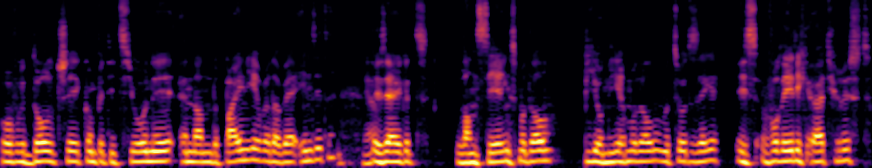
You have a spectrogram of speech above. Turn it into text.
over Dolce, Competizione en dan de Pioneer waar dat wij in zitten. Dat is eigenlijk het lanceringsmodel, pioniermodel om het zo te zeggen, is volledig uitgerust.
